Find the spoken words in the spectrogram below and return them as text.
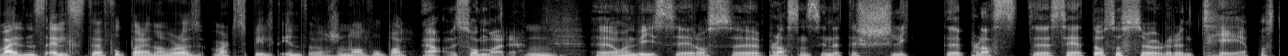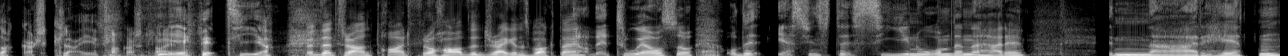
verdens eldste fotballarena hvor det har vært spilt internasjonal fotball. Ja, sånn var det. Mm. Eh, Og hun viser oss eh, plassen sin, dette slitte plastsetet, og så søler hun te på stakkars Clive. Stakkars Clive. Hele tida. Men det tror jeg han tar for å ha The Dragons bak der. Ja, det tror jeg også. Og det, jeg syns det sier noe om denne herre nærheten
